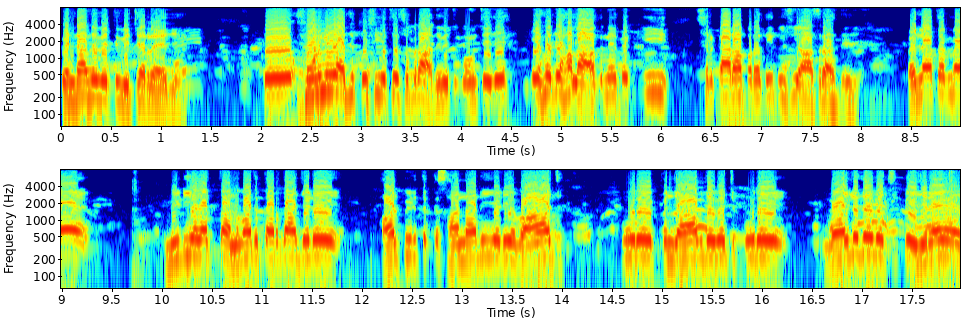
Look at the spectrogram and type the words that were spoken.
ਪਿੰਡਾਂ ਦੇ ਵਿੱਚ ਵਿਚਰ ਰਹੇ ਜੇ। ਤੇ ਹੁਣ ਵੀ ਅੱਜ ਤੁਸੀਂ ਇੱਥੇ ਸਭਰਾ ਦੇ ਵਿੱਚ ਪਹੁੰਚੇ ਜੇ। ਇਹੋ ਜਿਹੇ ਹਾਲਾਤ ਨੇ ਤੇ ਕੀ ਸਰਕਾਰਾਂ ਪ੍ਰਤੀ ਤੁਸੀਂ ਆਸ ਰੱਖਦੇ ਜੇ? ਪਹਿਲਾਂ ਤਾਂ ਮੈਂ ਮੀਡੀਆ ਦਾ ਧੰਨਵਾਦ ਕਰਦਾ, ਜਿਹੜੇ ਹਾਲ ਪੀੜਤ ਕਿਸਾਨਾਂ ਦੀ ਜਿਹੜੀ ਆਵਾਜ਼ ਪੂਰੇ ਪੰਜਾਬ ਦੇ ਵਿੱਚ, ਪੂਰੇ ਵਰਲਡ ਦੇ ਵਿੱਚ ਭੇਜ ਰਹੇ ਹੋ।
